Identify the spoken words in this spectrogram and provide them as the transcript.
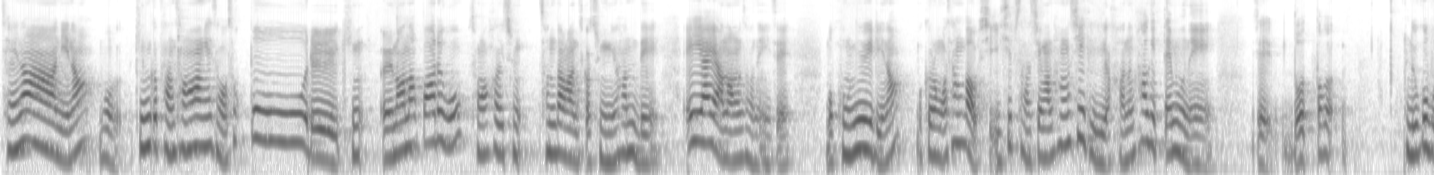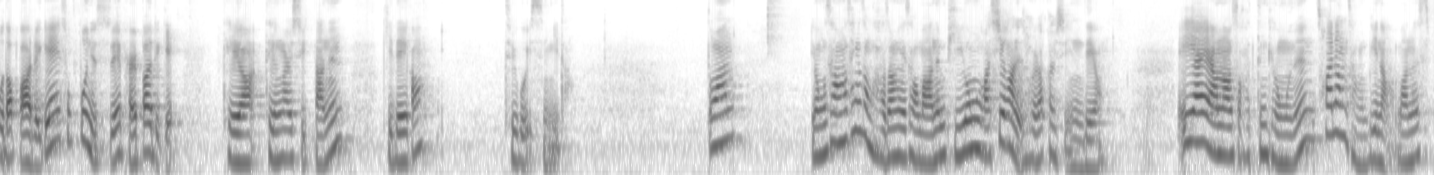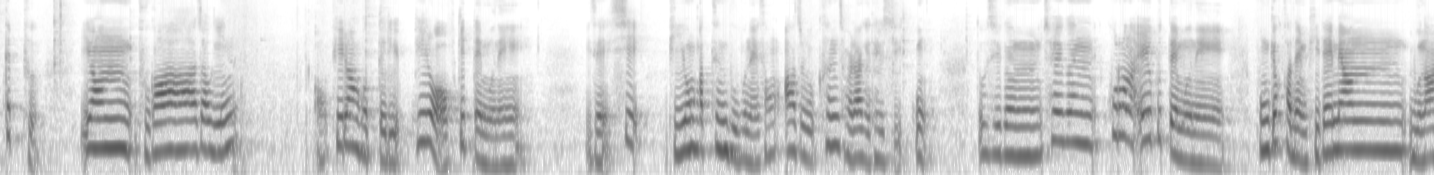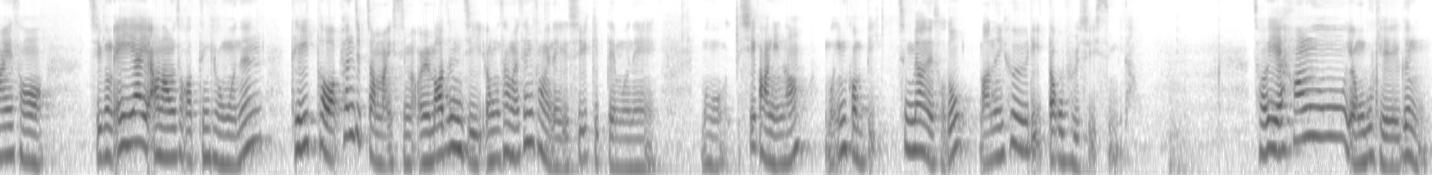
재난이나 뭐 긴급한 상황에서 속보를 긴- 얼마나 빠르고 정확하게 주- 전달하는지가 중요한데 AI 아나운서는 이제 뭐 공휴일이나 뭐 그런 거 상관없이 24시간 항시 대기가 가능하기 때문에 이제 누구보다 빠르게 속보 뉴스에 발빠르게 대응할 수 있다는 기대가 들고 있습니다. 또한 영상 생성 과정에서 많은 비용과 시간을 절약할 수 있는데요. AI 아나운서 같은 경우는 촬영 장비나 많은 스태프 이런 부가적인 어, 필요한 것들이 필요가 없기 때문에 이제 시, 비용 같은 부분에서 아주 큰 절약이 될 수 있고 또 지금 최근 코로나19 때문에 본격화된 비대면 문화에서 지금 AI 아나운서 같은 경우는 데이터와 편집자만 있으면 얼마든지 영상을 생성해낼 수 있기 때문에 뭐 시간이나 뭐 인건비 측면에서도 많은 효율이 있다고 볼 수 있습니다. 저희의 향후 연구 계획은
